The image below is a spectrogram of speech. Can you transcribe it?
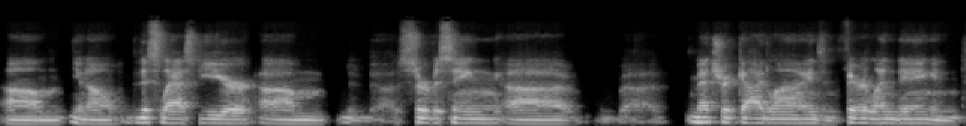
Um, you know, this last year, um, uh, servicing. Uh, uh metric guidelines and fair lending and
